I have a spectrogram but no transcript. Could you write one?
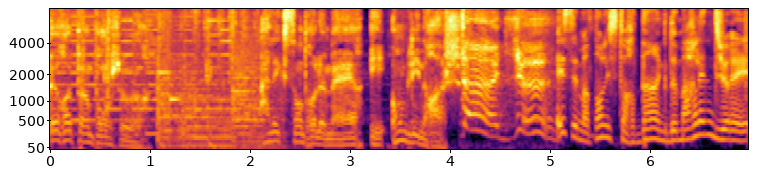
Europe 1 Bonjour. Alexandre Lemaire et Amblin Roche. Et c'est maintenant l'histoire dingue de Marlène Duré.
